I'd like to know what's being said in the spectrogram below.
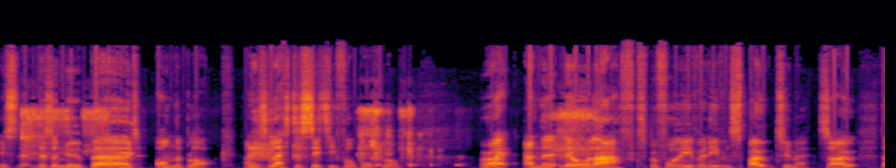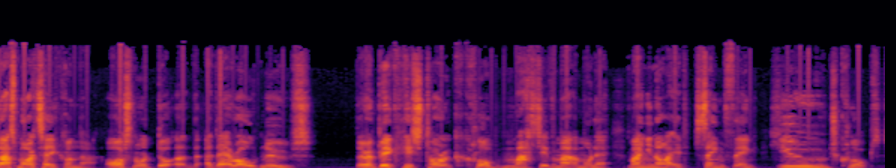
It's, there's a new bird on the block, and it's Leicester City Football Club. All right, and they, they all laughed before they even even spoke to me. So that's my take on that. Arsenal, do- uh, they're old news. They're a big historic club, massive amount of money. Man United, same thing, huge clubs,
